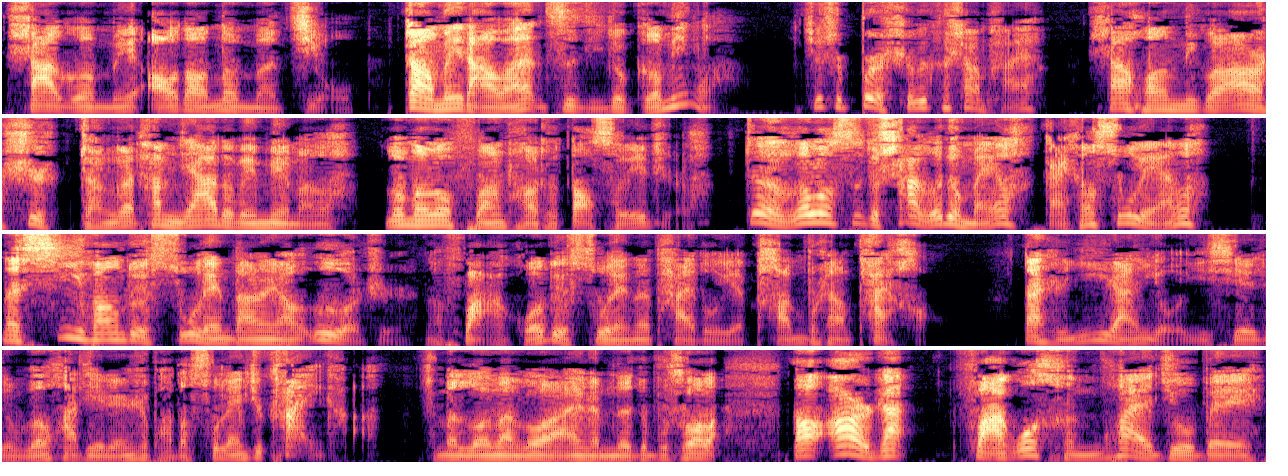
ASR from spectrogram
沙俄没熬到那么久，仗没打完，自己就革命了，就是布尔什维克上台啊，沙皇尼古拉二世，整个他们家都被灭门了，罗曼诺夫王朝就到此为止了。这俄罗斯就沙俄就没了，改成苏联了。那西方对苏联当然要遏制，那法国对苏联的态度也谈不上太好，但是依然有一些就文化界人士跑到苏联去看一看啊，什么罗曼罗兰什么的就不说了。到二战，法国很快就被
